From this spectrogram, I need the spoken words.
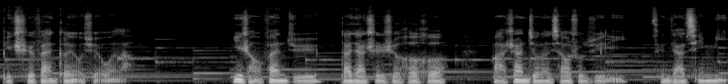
比吃饭更有学问了。一场饭局，大家吃吃喝喝，马上就能消除距离，增加亲密。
